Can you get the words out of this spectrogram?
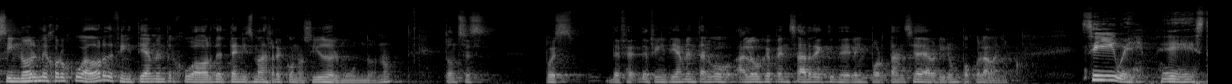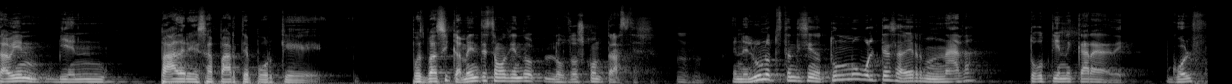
si no el mejor jugador, definitivamente el jugador de tenis más reconocido del mundo, ¿no? Entonces, pues, definitivamente algo, algo que pensar de, de la importancia de abrir un poco el abanico. Sí, güey. Eh, está bien, bien padre esa parte porque, pues básicamente estamos viendo los dos contrastes. En el uno te están diciendo, tú no volteas a ver nada, todo tiene cara de golf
